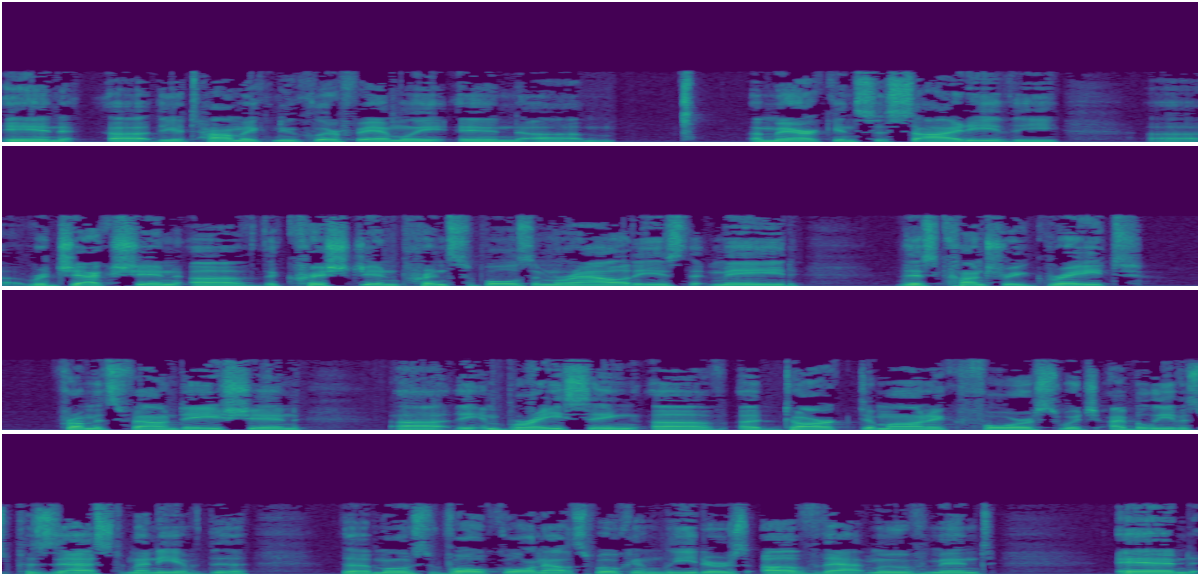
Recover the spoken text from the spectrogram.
in uh, the atomic nuclear family in um, American society, the uh, rejection of the Christian principles and moralities that made this country great from its foundation, uh, the embracing of a dark demonic force, which I believe has possessed many of the the most vocal and outspoken leaders of that movement. And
